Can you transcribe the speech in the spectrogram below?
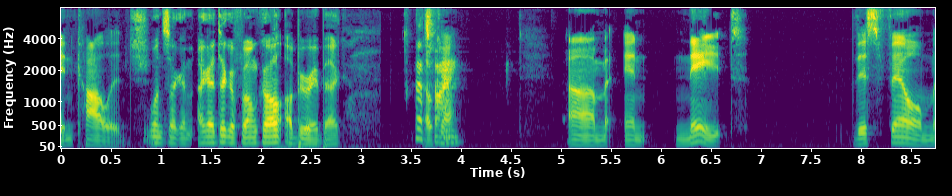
in college. One second. I got to take a phone call. I'll be right back. That's Okay. fine. Um, and Nate, this film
